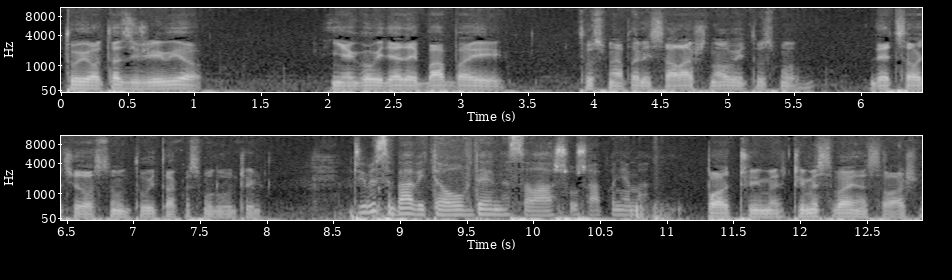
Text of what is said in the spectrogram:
tu je otac živio, njegovi deda i baba i tu smo napravili salaš novi, tu smo deca hoće da ostanu tu i tako smo odlučili. Čime se bavite ovde na Salašu u Šaponjama? Pa čime, čime se bavim na Salašu?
